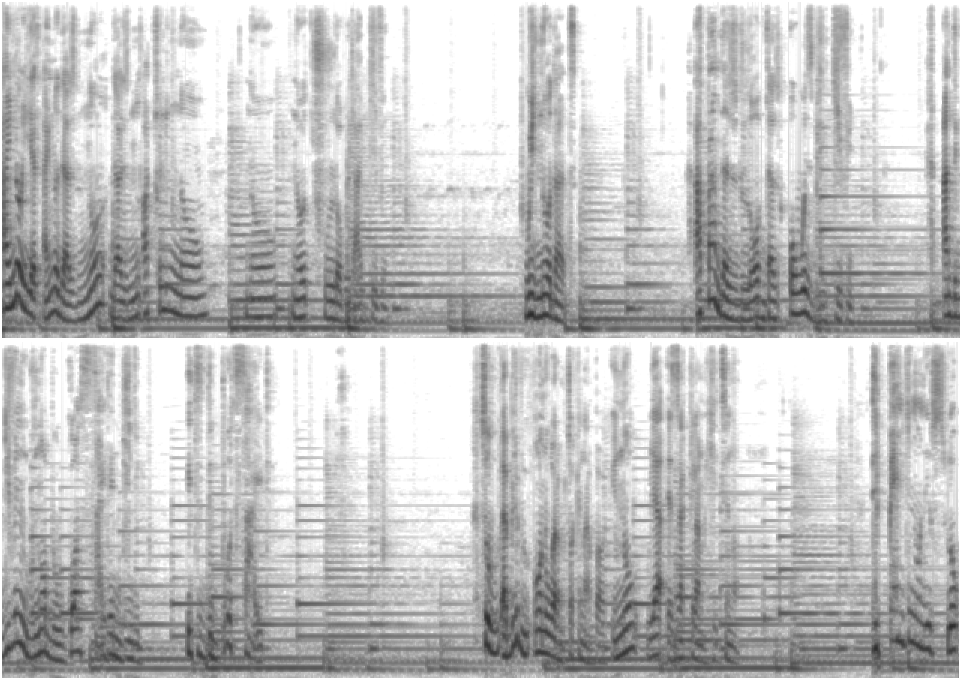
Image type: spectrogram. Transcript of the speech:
I know, yes, I know there's no, there's actually no, no, no true love without giving. We know that. Apparently, there's love that's always been given. And the giving will not be one sided giving, it is the both side. So I believe we all know what I'm talking about. You know where exactly I'm hitting on. Depending on his your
